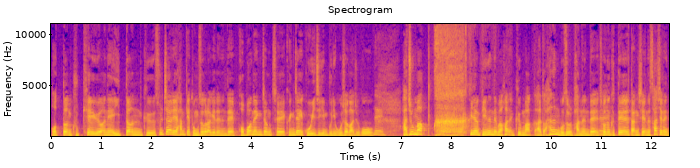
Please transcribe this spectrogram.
어떤 국회의원에 있던 그 술자리에 함께 동석을 하게 되는데 법원 행정처에 굉장히 고위직인 분이 오셔가지고 네. 아주 막 하, 그냥 비는데 막 하는 그 막 하는 모습을 봤는데 저는 그때 당시에는 사실은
